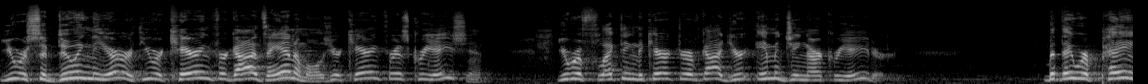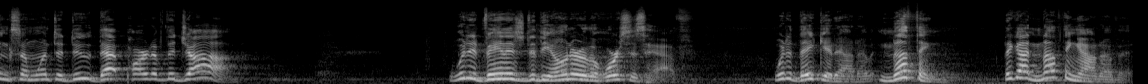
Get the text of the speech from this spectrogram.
you are subduing the earth. You are caring for God's animals. You're caring for His creation. You're reflecting the character of God. You're imaging our Creator. But they were paying someone to do that part of the job. What advantage did the owner of the horses have? What did they get out of it? Nothing. They got nothing out of it.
